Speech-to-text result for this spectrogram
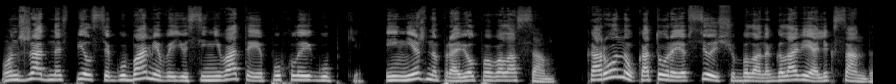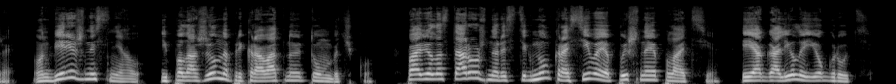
Он жадно впился губами в ее синеватые пухлые губки и нежно провел по волосам. Корону, которая все еще была на голове Александры, он бережно снял и положил на прикроватную тумбочку. Павел осторожно расстегнул красивое пышное платье и оголил ее грудь.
